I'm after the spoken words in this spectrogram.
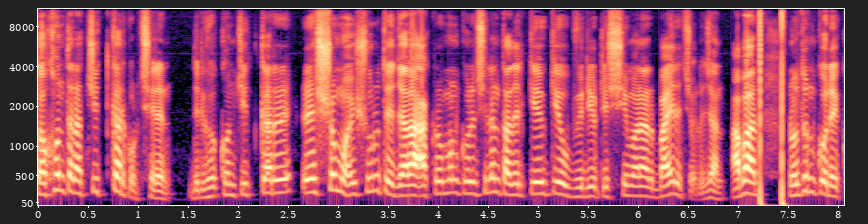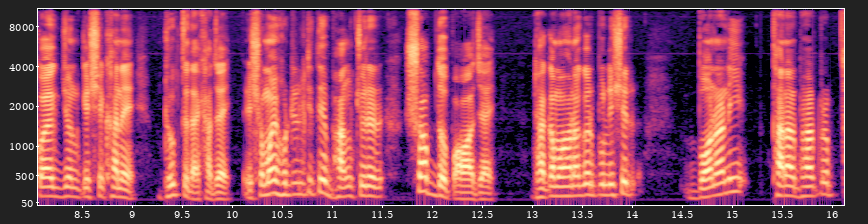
তখন তারা চিৎকার করছিলেন। দীর্ঘক্ষণ চিৎকারের সময় শুরুতে যারা আক্রমণ করেছিলেন, তাদের কেউ কেউ ভিডিওটির সীমানার বাইরে চলে যান। আবার নতুন করে কয়েকজনকে সেখানে ঢুকতে দেখা যায়। এ সময় হোটেলটিতে ভাঙচুরের শব্দ পাওয়া যায়। ঢাকা মহানগর পুলিশের বনানী থানার ভারপ্রাপ্ত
